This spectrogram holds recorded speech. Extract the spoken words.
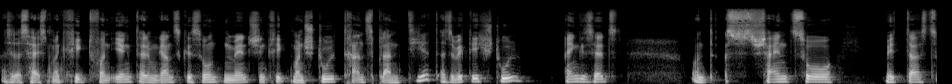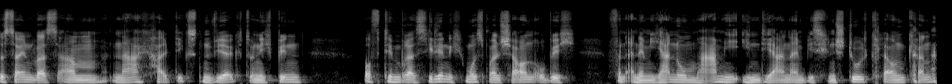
Also das heißt, man kriegt von irgendeinem ganz gesunden Menschen, kriegt man Stuhl transplantiert, also wirklich Stuhl eingesetzt. Und es scheint so mit das zu sein, was am nachhaltigsten wirkt. Und ich bin oft in Brasilien, ich muss mal schauen, ob ich von einem Yanomami-Indianer ein bisschen Stuhl klauen kann,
